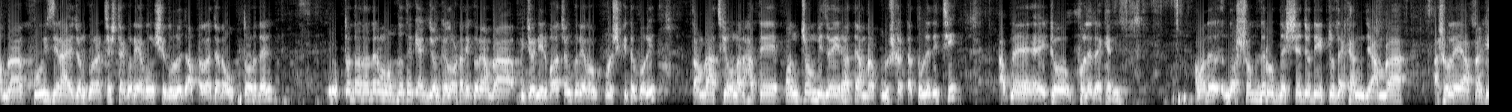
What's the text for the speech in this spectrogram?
আমরা কুইজের আয়োজন করার চেষ্টা করি এবং সেগুলো আপনারা যারা উত্তর দেন উত্তরদাতাদের মধ্য থেকে একজনকে লটারি করে আমরা বিজয় নির্বাচন করি এবং পুরস্কৃত করি। তো আমরা আজকে ওনার হাতে, পঞ্চম বিজয়ীর হাতে আমরা পুরস্কারটা তুলে দিচ্ছি। আপনি একটু খুলে দেখেন। আমাদের দর্শকদের উদ্দেশ্যে যদি একটু দেখান যে আমরা আসলে আপনাকে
